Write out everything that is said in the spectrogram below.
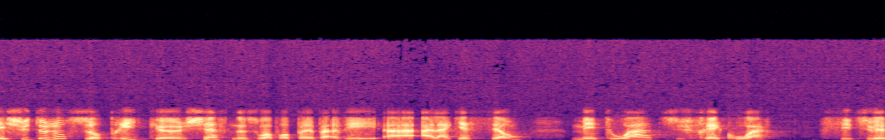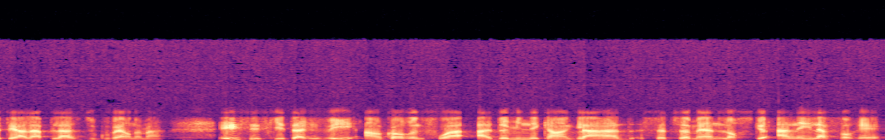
Et je suis toujours surpris qu'un chef ne soit pas préparé à, la question Mais toi, tu ferais quoi si tu étais à la place du gouvernement? Et c'est ce qui est arrivé encore une fois à Dominique Anglade cette semaine lorsque Alain Laforêt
